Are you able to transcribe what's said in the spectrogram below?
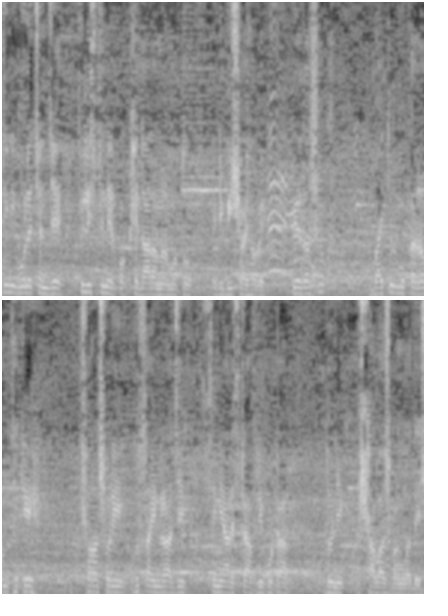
তিনি বলেছেন যে ফিলিস্তিনের পক্ষে দাঁড়ানোর মতো এটি বিষয় হবে। প্রিয় দর্শক, বাইতুল মুকাররম থেকে সরাসরি Hussain Rajib senior staff reporter দৈনিক সাবাস বাংলাদেশ।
